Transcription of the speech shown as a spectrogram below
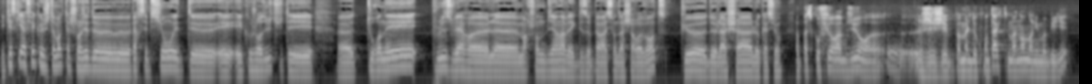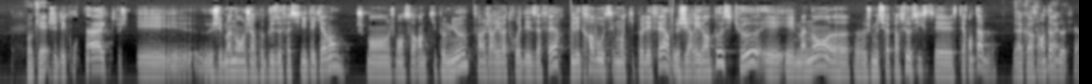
Et qu'est-ce qui a fait que justement que tu as changé de perception et, te- et, et qu'aujourd'hui tu t'es tourné plus vers le marchand de biens avec des opérations d'achat-revente que de l'achat-location? Parce qu'au fur et à mesure, j'ai pas mal de contacts maintenant dans l'immobilier. Ok. J'ai des contacts, j'ai maintenant j'ai un peu plus de facilité qu'avant. Je m'en je m'en sors un petit peu mieux. Enfin, j'arrive à trouver des affaires. Les travaux, c'est moi qui peux les faire. J'y arrive un peu si tu veux. Et, et maintenant, euh, je me suis aperçu aussi que c'était rentable. D'accord. C'est rentable ouais. de le faire.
